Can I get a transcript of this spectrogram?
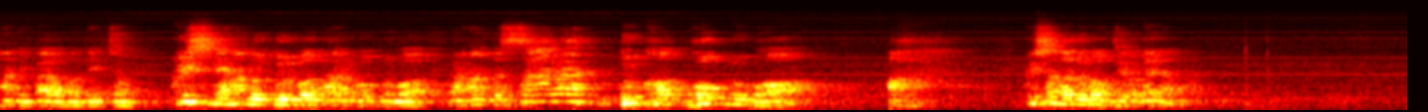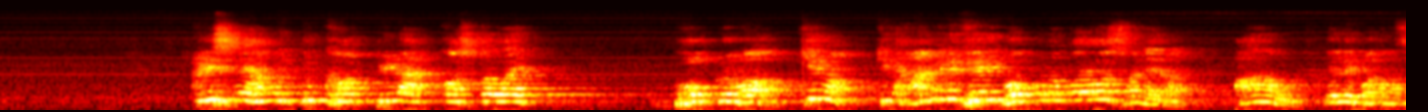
हामी बाबुमा देख्छौँ क्रिस्टले हाम्रो दुर्बलताहरू भोग्नुभयो र हाम्रो सारा दुःख भोग्नुभयो। आह! कृष्णलाई दुःख हुन्छ हुँदैन क्रिस्टले हाम्रो दुःख पीडा कष्टलाई भोग्नु भयो किन किन हामीले फेरि भोग्नु नपरोस् भनेर आऊ यसले बताउँछ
